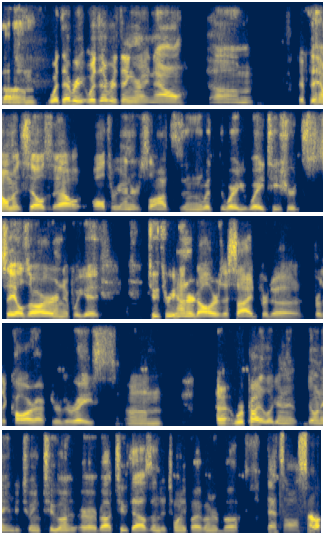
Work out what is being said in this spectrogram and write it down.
Um, with every with everything right now, um, if the helmet sells out all 300 slots, and with the way way t-shirts sales are, and if we get two three hundred dollars aside for the for the car after the race, um, uh, we're probably looking at donating between 200 or about 2,000 to 2,500 bucks. That's awesome. Oh.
